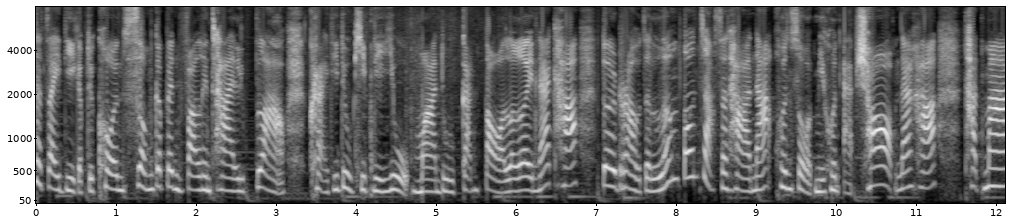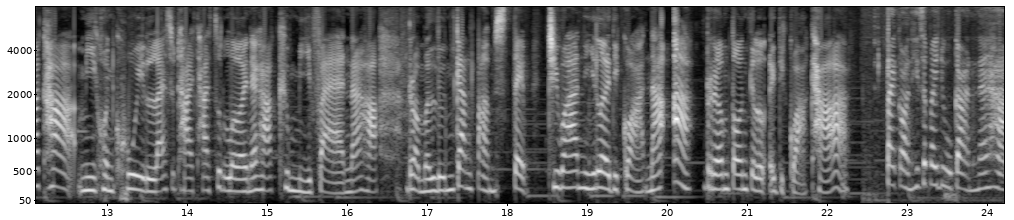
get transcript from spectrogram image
จะใจดีกับทุกคนสมกับเป็นวาเลนไทน์หรือเปล่า ใครที่ดูคลิปนี้อยู่มาดูกันต่อเลยนะคะ โดยเราจะเริ่มต้นจากสถานะคนโสดมีคนแอบชอบนะคะ ถัดมาค่ะ มีคนคุยและสุดท้ายท้ายสุดเลยนะคะ คือมีแฟนนะคะ เรามาลุ้นกันตามสเต็ปที่ว่านี้เลยดีกว่านะอะเริ่มต้นกันเลยดีกว่าค่ะ แต่ก่อนที่จะไปดูกันนะคะ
